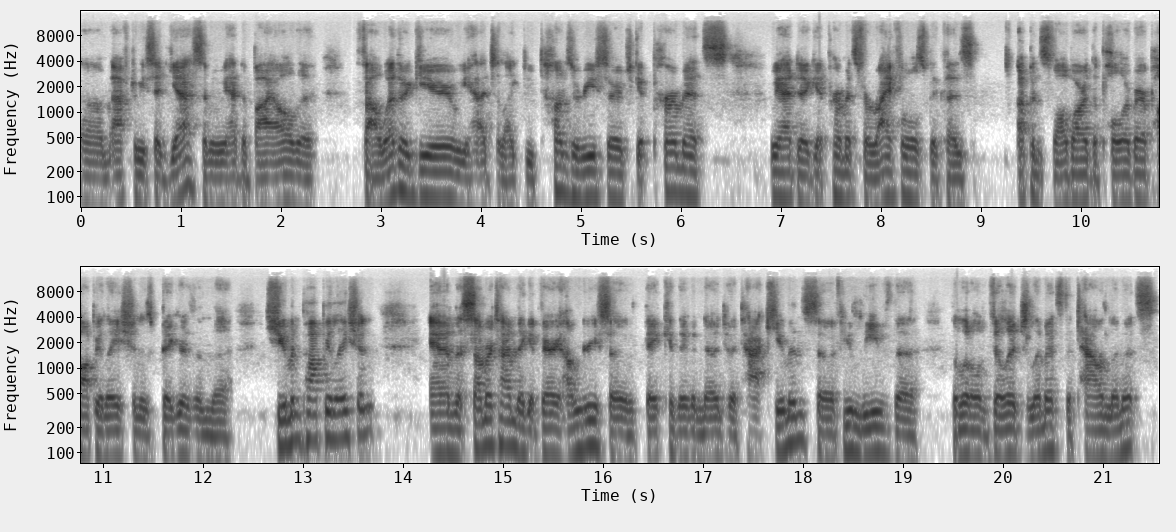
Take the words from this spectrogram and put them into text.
Um, after we said yes, I mean we had to buy all the foul weather gear. We had to like do tons of research, get permits. We had to get permits for rifles because up in Svalbard, the polar bear population is bigger than the human population. And in the summertime, they get very hungry, so they can they've been known to attack humans. So if you leave the the little village limits, the town limits,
